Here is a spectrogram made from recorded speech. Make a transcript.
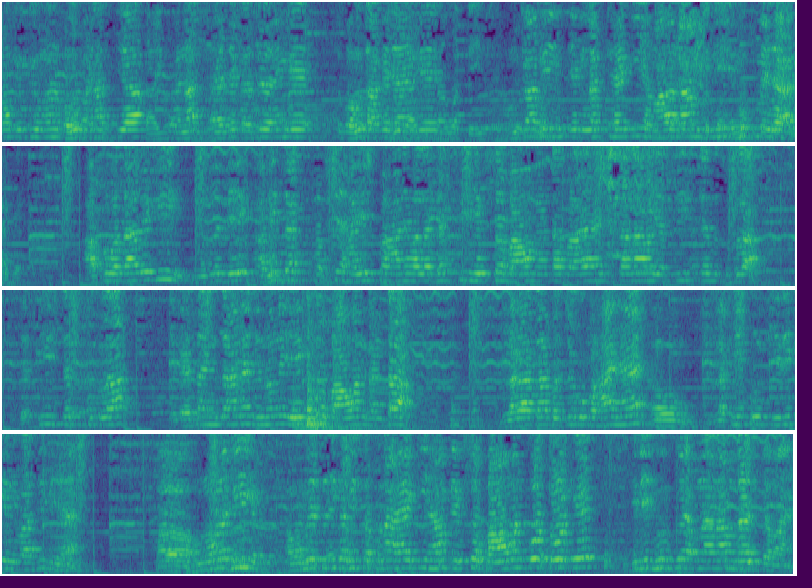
हूँ क्योंकि उन्होंने बहुत मेहनत किया, मेहनत ऐसे करते रहेंगे तो बहुत आगे जाएँगे। उनका भी एक लक्ष्य है कि हमारा नाम बुक में जाए। आपको बता दें कि मतलब अभी तक सबसे हाईएस्ट पढ़ाने वाला व्यक्ति एक सौ बावन घंटा पढ़ाया है, जिसका नाम है यतीश चंद्र शुक्ला। यतीश चंद्र शुक्ला एक ऐसा इंसान है जिन्होंने एक सौ बावन घंटा लगातार बच्चों को पढ़ाए हैं और लखीमपुर खीरी के निवासी भी हैं। उन्होंने भी, उमेश जी का भी सपना है कि हम एक सौ बावन को तोड़ के गिनीज बुक में अपना नाम दर्ज करवाएँ।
